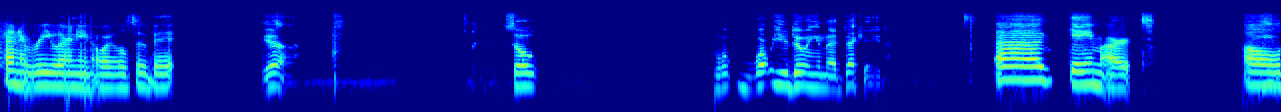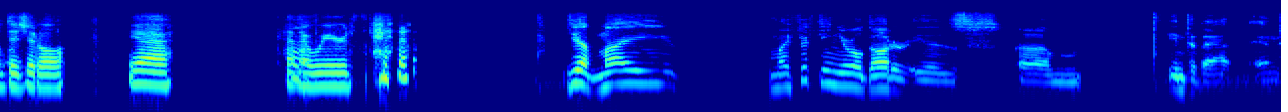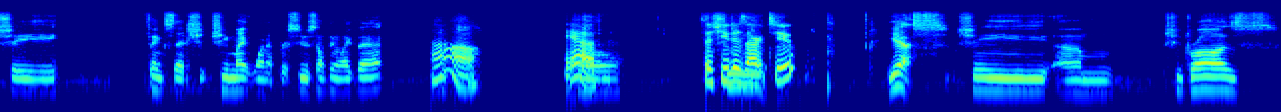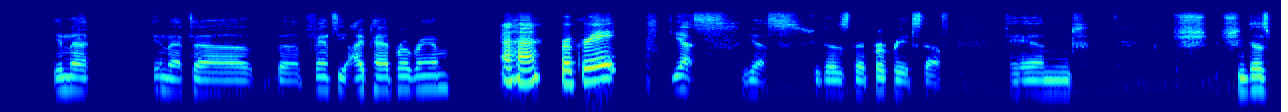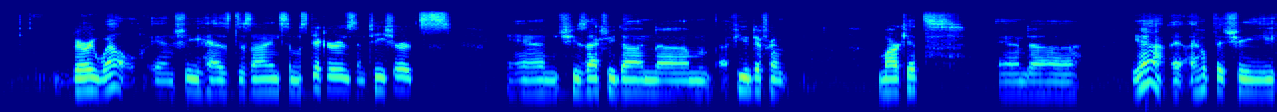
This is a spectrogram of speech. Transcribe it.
kind of relearning oils a bit. Yeah. So, what, what were you doing in that decade? Uh, game art, all digital. Yeah, kind of Huh. weird. Yeah, my my 15 year old daughter is um, into that, and she thinks that she, she might want to pursue something like that. Oh, yeah. So, So she does art too. yes, she um, she draws in that in that uh, the fancy iPad program. Uh huh. Procreate. Yes, yes, she does the Procreate stuff, and sh- she does very well. And she has designed some stickers and T-shirts, and she's actually done um, a few different markets. And uh, yeah, I, I hope that she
